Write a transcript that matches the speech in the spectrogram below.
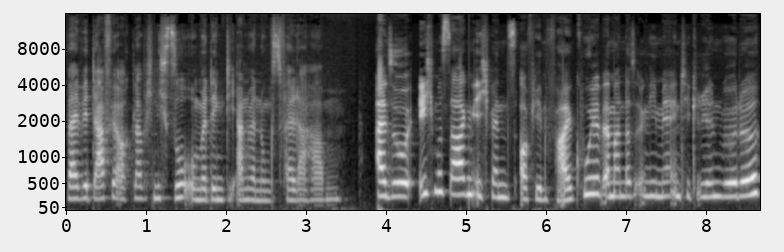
weil wir dafür auch, glaube ich, nicht so unbedingt die Anwendungsfelder haben. Also ich muss sagen, ich fände es auf jeden Fall cool, wenn man das irgendwie mehr integrieren würde.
